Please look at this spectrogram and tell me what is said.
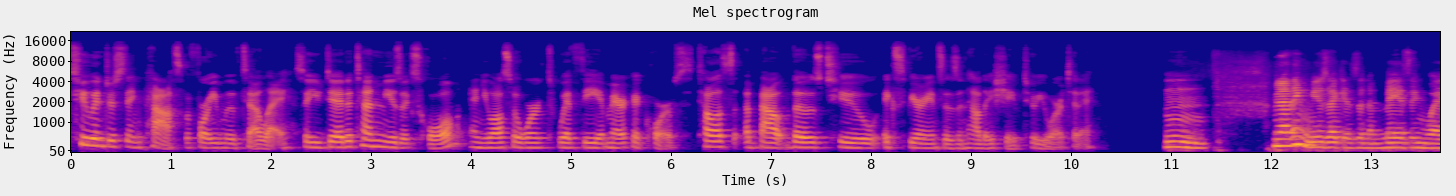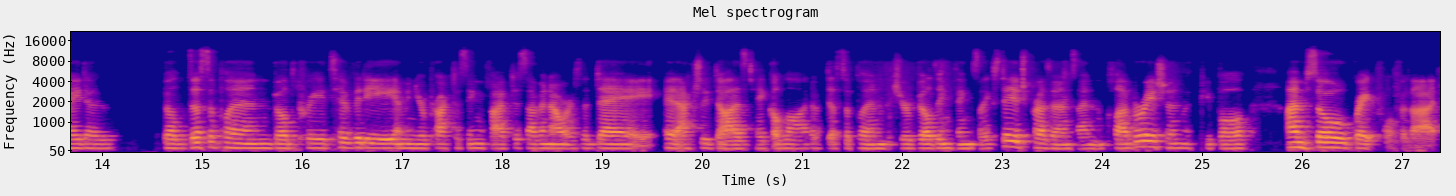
two interesting paths before you moved to LA. So you did attend music school and you also worked with the AmeriCorps. Tell us about those two experiences and how they shaped who you are today. Mm. I mean, I think music is an amazing way to build discipline, build creativity. I mean, you're practicing five to seven hours a day. It actually does take a lot of discipline, but you're building things like stage presence and collaboration with people. I'm so grateful for that.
